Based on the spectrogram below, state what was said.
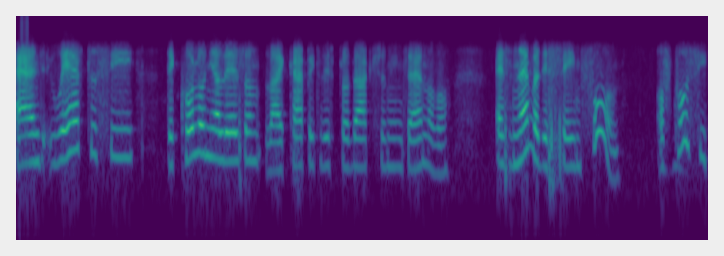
And we have to see the colonialism, like capitalist production in general, as never the same form. Of course, it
